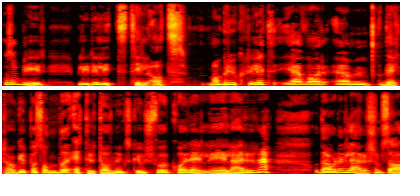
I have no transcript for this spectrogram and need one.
Og så blir, blir det litt til at man bruker det litt. Jeg var um, deltaker på sånn etterutdanningskurs for KRLE-lærere. Og da var det en lærer som sa,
